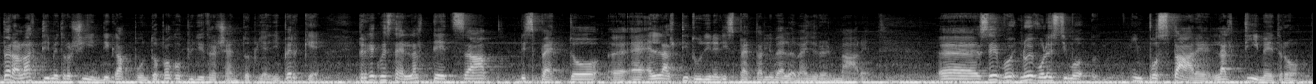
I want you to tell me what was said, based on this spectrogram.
Però l'altimetro ci indica appunto poco più di 300 piedi. Perché? Perché questa è l'altezza rispetto, eh, è l'altitudine rispetto al livello medio del mare. Eh, se voi, noi volessimo impostare l'altimetro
